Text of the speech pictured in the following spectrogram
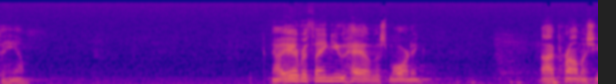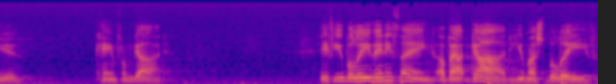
to Him. Now, everything you have this morning, I promise you, came from God. If you believe anything about God, you must believe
